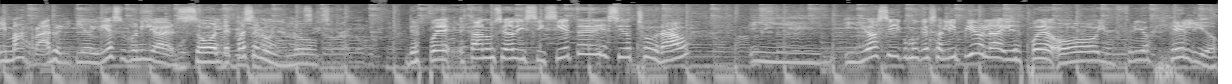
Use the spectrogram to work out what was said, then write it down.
Y más raro el día. Hoy día supone que iba a haber sol, después se nubló. Después estaba anunciado 17, 18 grados. Y, y yo así como que salí piola y después, oh, y un frío gélido.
